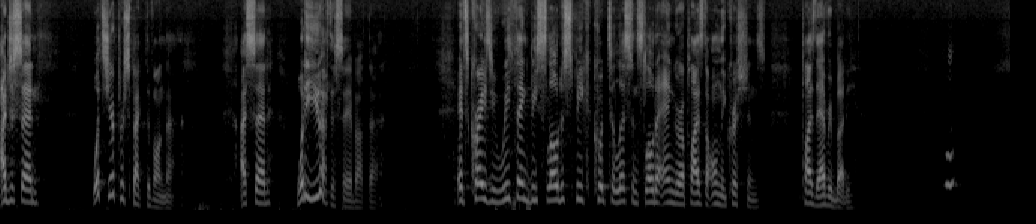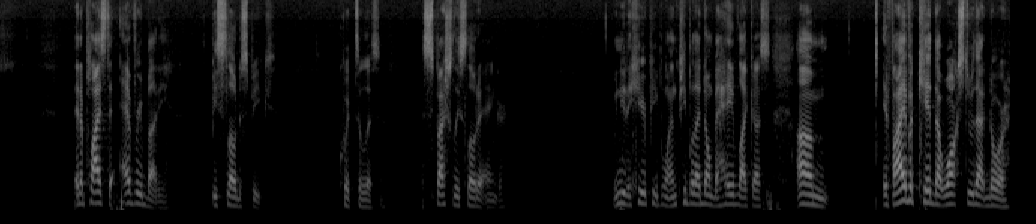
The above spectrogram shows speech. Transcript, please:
I just said, "What's your perspective on that?" I said, "What do you have to say about that?" It's crazy. We think be slow to speak, quick to listen, slow to anger applies to only Christians. It applies to everybody. It applies to everybody. Be slow to speak, quick to listen, especially slow to anger. We need to hear people and people that don't behave like us. Um, if I have a kid that walks through that door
